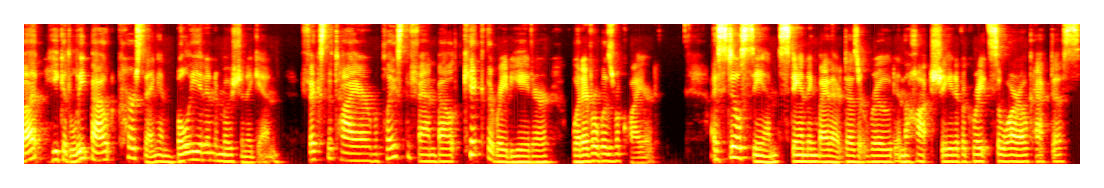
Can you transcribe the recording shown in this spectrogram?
But he could leap out, cursing, and bully it into motion again, fix the tire, replace the fan belt, kick the radiator, whatever was required. I still see him standing by that desert road in the hot shade of a great saguaro cactus,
